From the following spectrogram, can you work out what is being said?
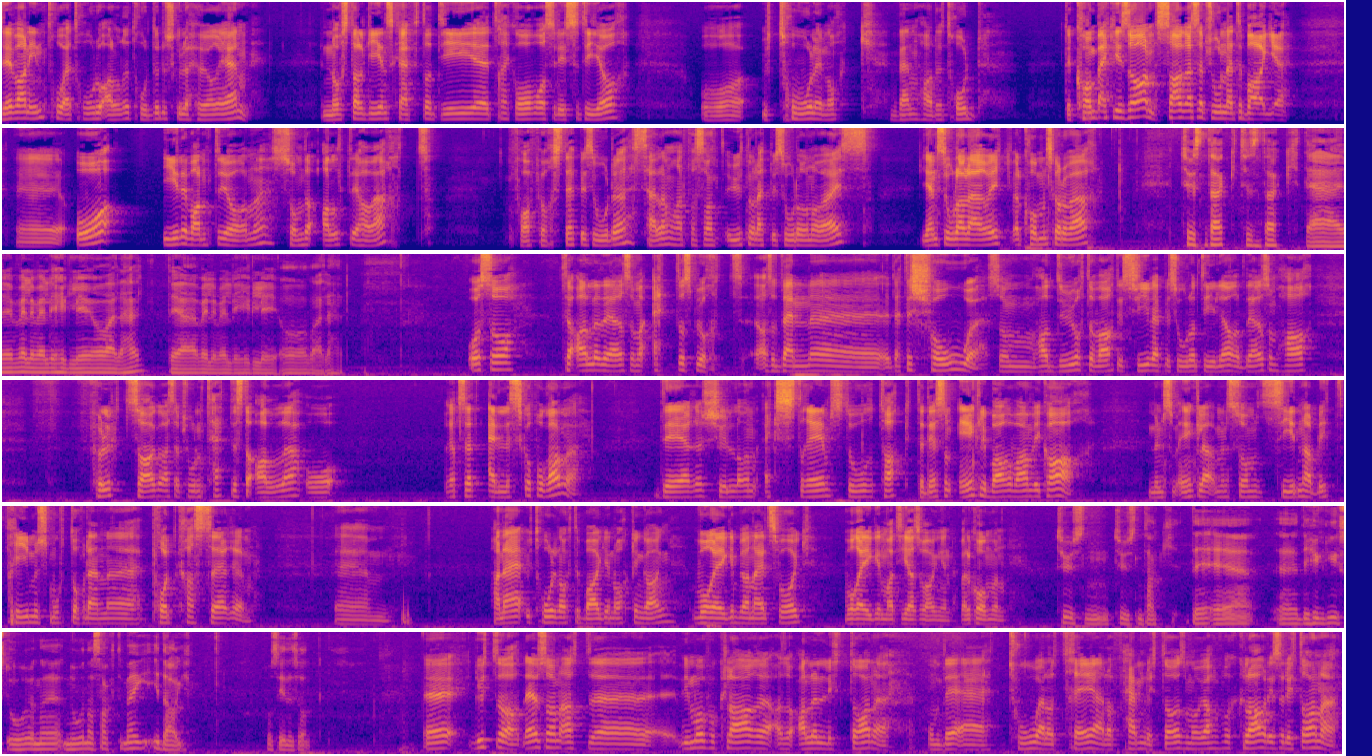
Det var en intro jeg tror du aldri trodde du skulle høre igjen. Nostalgiens krefter de eh, trekker over oss i disse tider. Og utrolig nok, hvem hadde trodd? The comeback is on! Sagasepsjonen er tilbake. Eh, og i det vante hjørnet, som det alltid har vært, fra første episode, selv om han forsvant ut noen episoder underveis Jens Olav Lærvik, velkommen skal du være. Tusen takk. tusen takk. Det er veldig veldig hyggelig å være her. Det er veldig veldig hyggelig å være her. Og så til alle dere som har etterspurt altså denne, dette showet som har durt og vart i syv episoder tidligere. Dere som har fulgt Saga-resepsjonen tettest av alle og rett og slett elsker programmet. Dere skylder en ekstremt stor takk til det som egentlig bare var en vikar, men som, egentlig, men som siden har blitt primus motor for denne podkastserien. Um, han er utrolig nok tilbake nok en gang. Vår egen Bjørn Eidsvåg. Vår egen Mathias Vangen. Velkommen. Tusen, tusen takk. Det er eh, de hyggeligste ordene noen har sagt til meg i dag, for å si det sånn. Eh, gutter, det er jo sånn at eh, vi må forklare altså alle lytterne om det er to eller tre eller fem lyttere, så må vi i hvert fall forklare disse lytterne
